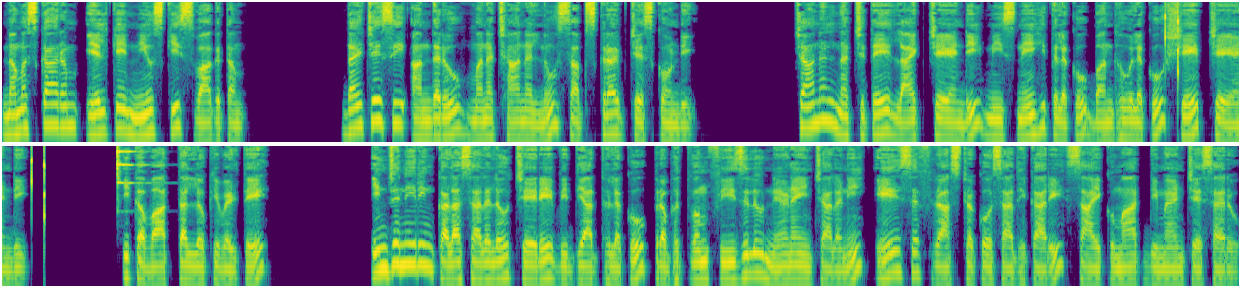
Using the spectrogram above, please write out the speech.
నమస్కారం ఎల్కే న్యూస్కి స్వాగతం. దయచేసి అందరూ మన ఛానల్ను సబ్స్క్రైబ్ చేసుకోండి. ఛానల్ నచ్చితే లైక్ చేయండి మీ స్నేహితులకు బంధువులకు షేర్ చేయండి. ఇక వార్తల్లోకి వెళ్తే ఇంజనీరింగ్ కళాశాలలో చేరే విద్యార్థులకు ప్రభుత్వం ఫీజులు నిర్ణయించాలని ఏఎస్ఎఫ్ రాష్ట్ర కోశాధికారి సాయికుమార్ డిమాండ్ చేశారు.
